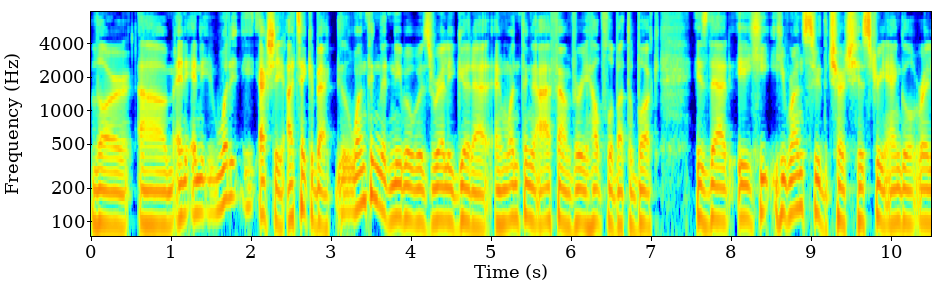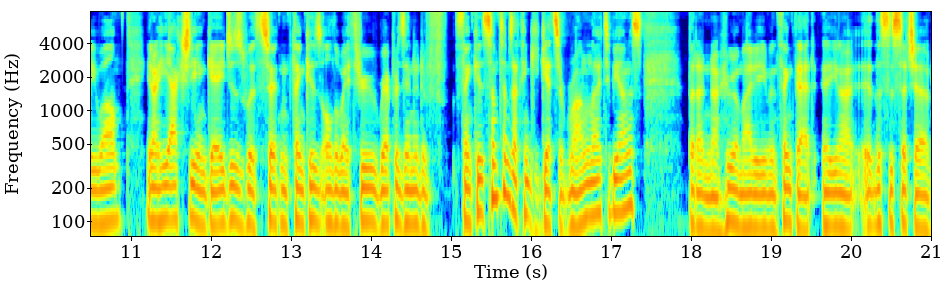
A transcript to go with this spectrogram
though. Um, and and what it, actually, I take it back. One thing that Niebuhr was really good at, and one thing that I found very helpful about the book, is that he he runs through the church history angle really well. You know, he actually engages with certain thinkers all the way through, representative thinkers. Sometimes I think he gets it wrong, though, to be honest but I don't know who am I to even think that. Uh, you know, this is such a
